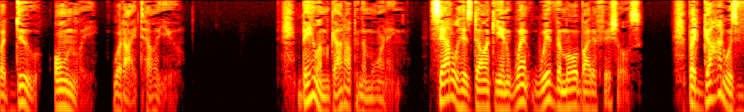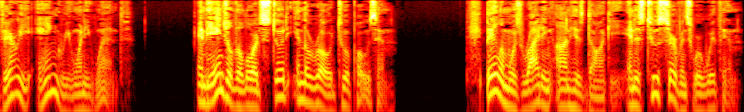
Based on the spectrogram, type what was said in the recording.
but do only what i tell you. Balaam got up in the morning saddled his donkey and went with the moabite officials. But god was very angry when he went and the angel of the lord stood in the road to oppose him. Balaam was riding on his donkey and his two servants were with him.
